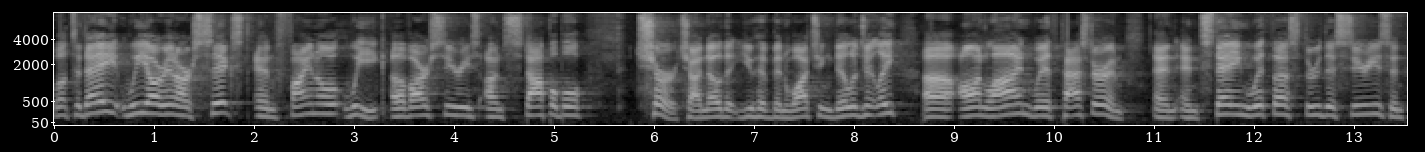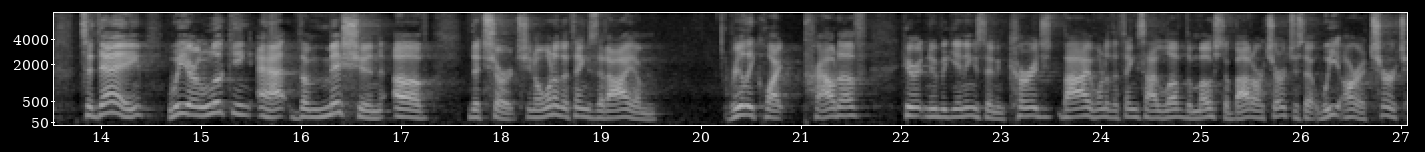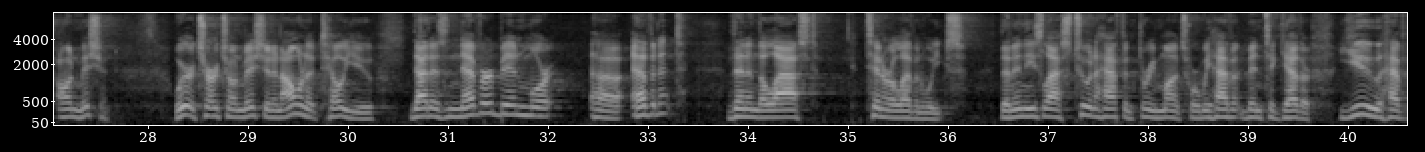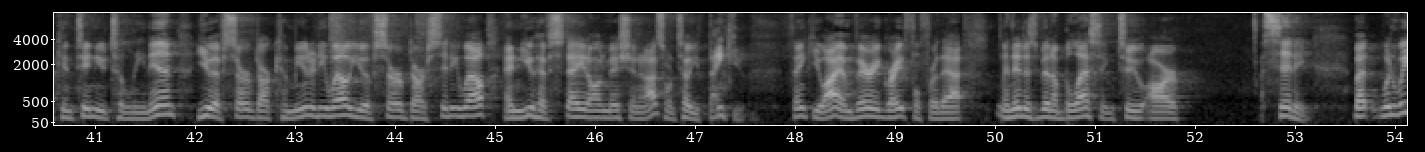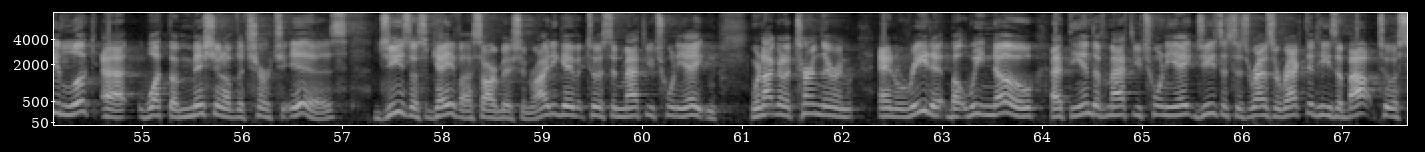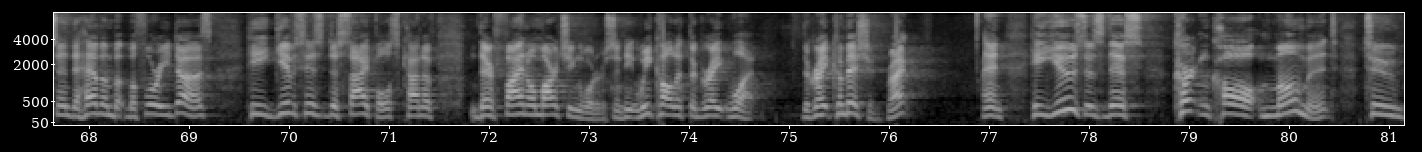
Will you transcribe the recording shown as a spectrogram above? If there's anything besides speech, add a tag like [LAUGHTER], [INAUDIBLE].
Well, today we are in our sixth and final week of our series, Unstoppable Church. I know that you have been watching diligently uh, online with Pastor and, and, and staying with us through this series. And today we are looking at the mission of the church. You know, one of the things that I am really quite proud of here at New Beginnings and encouraged by, one of the things I love the most about our church is that we are a church on mission. We're a church on mission, and I want to tell you that has never been more uh, evident than in the last 10 or 11 weeks. That in these last two and a half and three months where we haven't been together, you have continued to lean in. You have served our community well. You have served our city well, and you have stayed on mission. And I just want to tell you, thank you. Thank you. I am very grateful for that. And it has been a blessing to our city. But when we look at what the mission of the church is, Jesus gave us our mission, right? He gave it to us in Matthew 28. And we're not going to turn there and, and read it, but we know at the end of Matthew 28, Jesus is resurrected. He's about to ascend to heaven, but before he does, he gives his disciples kind of their final marching orders. And he, we call it the Great what? The Great Commission, right? And he uses this curtain call moment to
